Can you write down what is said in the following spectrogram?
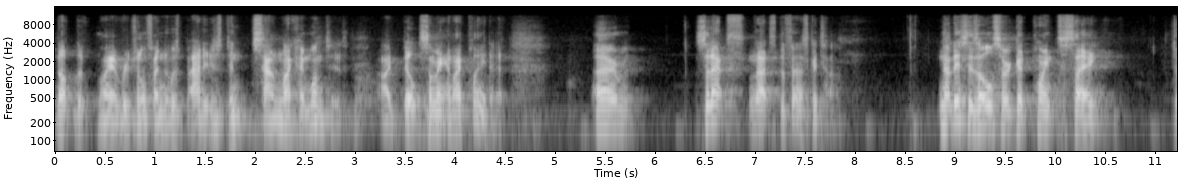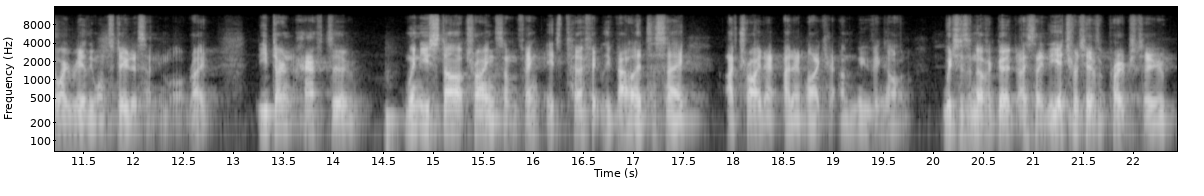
not that my original Fender was bad, it just didn't sound like I wanted. I built something and I played it. Um, so that's, that's the first guitar. Now this is also a good point to say, do I really want to do this anymore, right? You don't have to, when you start trying something, it's perfectly valid to say, I've tried it, I don't like it, I'm moving on which is another good, I say, the iterative approach to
